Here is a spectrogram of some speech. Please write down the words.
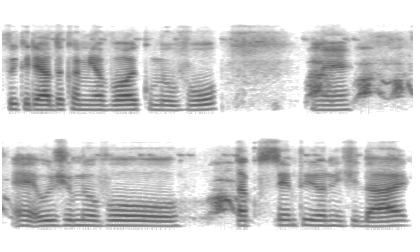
Fui criada com a minha avó e com meu avô, né? É, hoje o meu avô tá com 100 anos de idade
